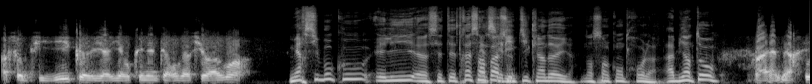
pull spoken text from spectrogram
à son physique, il n'y a, aucune interrogation à avoir. Merci beaucoup, Ellie. Euh, C'était très sympa Merci, ce petit clin d'œil dans son contrôle. À bientôt. Ouais, merci.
